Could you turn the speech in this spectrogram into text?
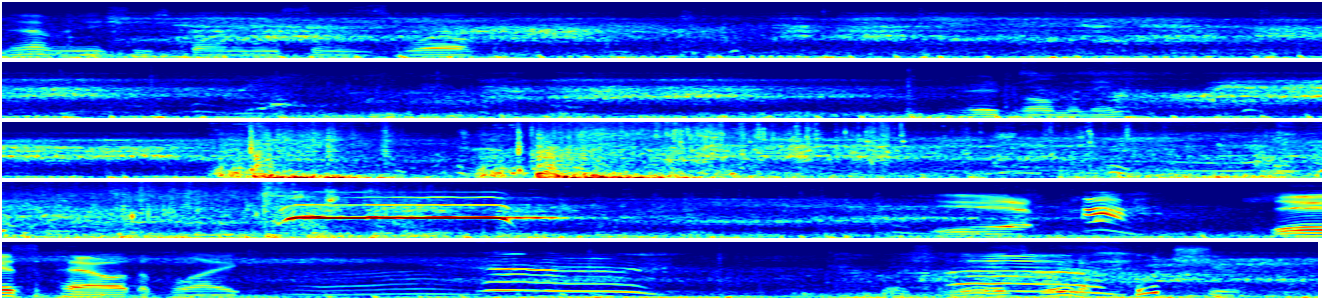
They're having issues finding these things as well. Heard vomiting. Yeah. There's the power of the plague. Question is, where to put you?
